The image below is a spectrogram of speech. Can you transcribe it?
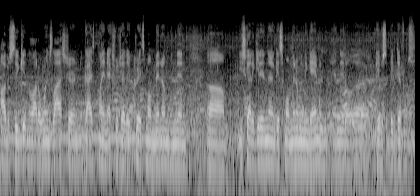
Obviously, getting a lot of wins last year, and the guys playing next to each other creates momentum, and then um, you just got to get in there and get some momentum in the game, and, and it'll uh, give us a big difference.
